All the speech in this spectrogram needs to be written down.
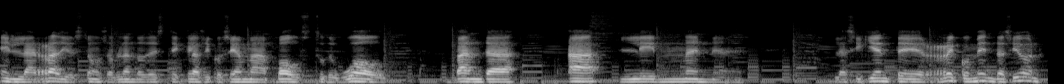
en la radio. Estamos hablando de este clásico, se llama Balls to the Wall, banda alemana. La siguiente recomendación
